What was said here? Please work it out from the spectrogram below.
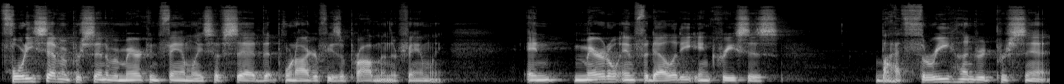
47% of American families have said that pornography is a problem in their family. And marital infidelity increases by 300%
